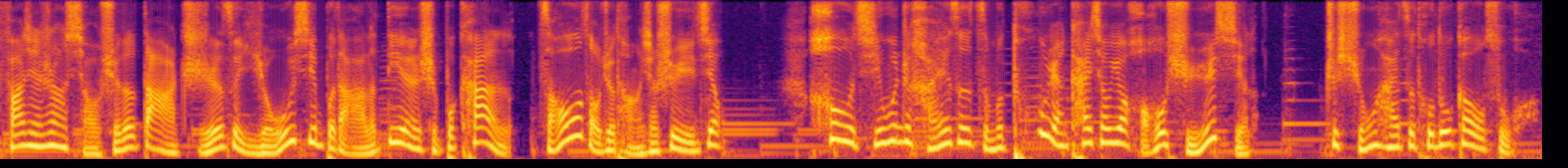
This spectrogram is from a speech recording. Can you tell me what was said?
发现上小学的大侄子游戏不打了，电视不看了，早早就躺下睡觉。好奇问这孩子怎么突然开窍要好好学习了？这熊孩子偷偷告诉我：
